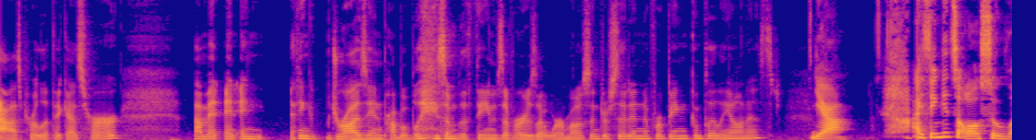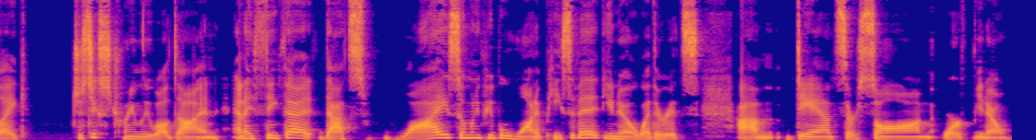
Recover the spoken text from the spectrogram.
as prolific as her, um, and, and, and I think draws in probably some of the themes of hers that we're most interested in, if we're being completely honest. Yeah. I think it's also like just extremely well done. And I think that that's why so many people want a piece of it, you know, whether it's um, dance or song or, you know,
